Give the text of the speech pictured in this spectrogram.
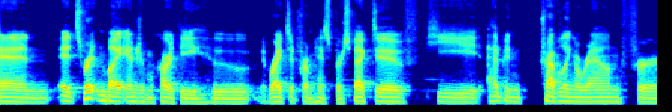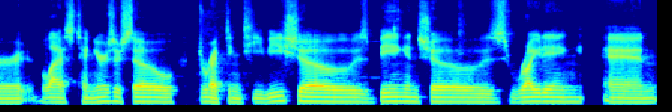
And it's written by Andrew McCarthy, who writes it from his perspective. He had been traveling around for the last 10 years or so, directing TV shows, being in shows, writing, and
